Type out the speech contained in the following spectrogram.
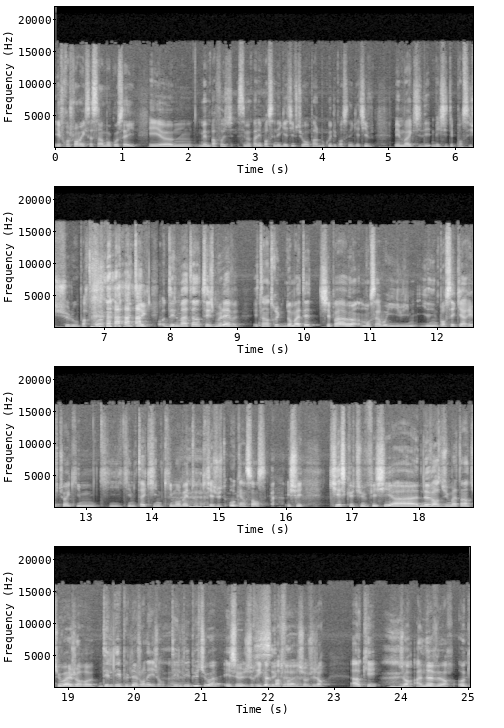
Et franchement, mec, ça c'est un bon conseil. Et euh, même parfois, c'est même pas les pensées négatives, tu vois, on parle beaucoup des pensées négatives. Mais moi, j'ai des, mec, j'ai des pensées cheloues parfois. des trucs. Dès le matin, tu sais, je me lève et t'as un truc dans ma tête, je sais pas, euh, mon cerveau, il, y a une pensée qui arrive, tu vois, qui, me- qui, qui me taquine, qui m'embête ou qui a juste aucun sens. Et je fais, qu'est-ce que tu me fais chier à 9h du matin, tu vois, genre, euh, dès le début de la journée, genre, dès le début, tu vois. Et je, je rigole parfois, genre, genre, ah ok, genre à 9h, ok,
